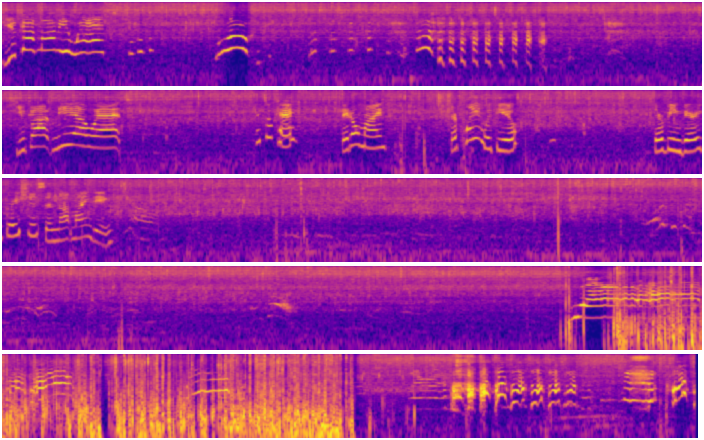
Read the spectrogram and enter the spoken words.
you got mommy wet you got Mia wet. It's okay. They don't mind. They're playing with you. They're being very gracious and not minding.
